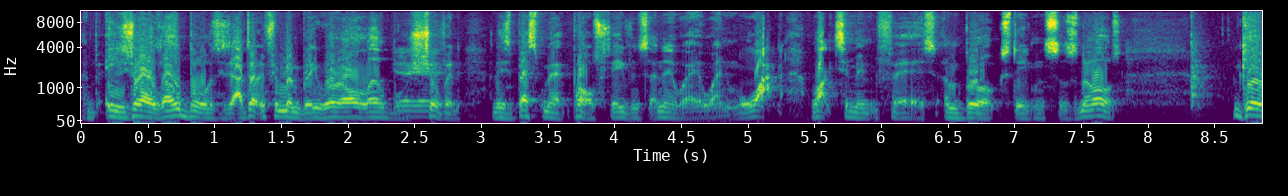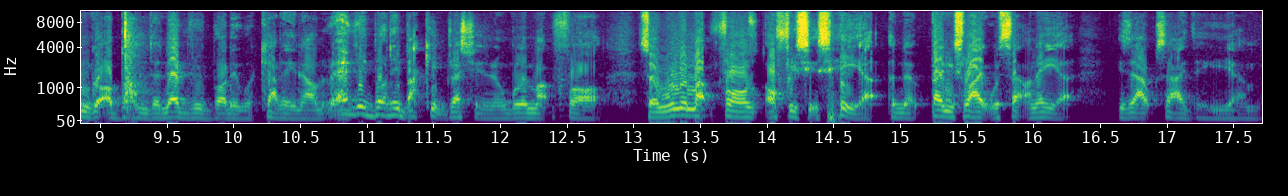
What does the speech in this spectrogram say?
and he's all elbows. I don't know if you remember, he were all elbows Yeah, yeah. shoving, and his best mate Paul Stephenson anyway went whack, whacked him in the face and broke Stephenson's nose. Game got abandoned. Everybody were carrying on. Everybody back in dressing room. William McFaul. So William McFaul's office is here, and the bench light was sat on here is outside the um,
